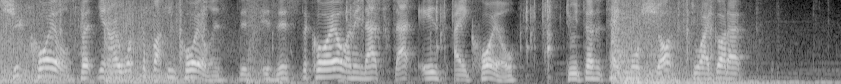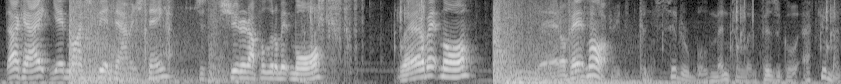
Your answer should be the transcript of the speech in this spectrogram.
shoot coils, but you know what's the fucking coil? Is this is this the coil? I mean that's that is a coil. Do it does it take more shots? Do I gotta Okay, yeah, it might just be a damage thing. Just shoot it up a little bit more. A little bit more. Little bit more. considerable mental and physical acumen.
